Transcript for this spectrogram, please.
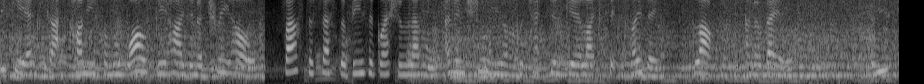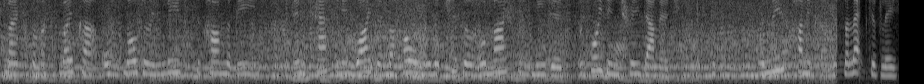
Safely extract honey from a wild beehive in a tree hole. First assess the bee's aggression level and ensure you have protective gear like thick clothing, gloves, and a veil. Use smoke from a smoker or smoldering leaves to calm the bees, then carefully widen the hole with a chisel or knife if needed, avoiding tree damage. Remove honeycombs selectively,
